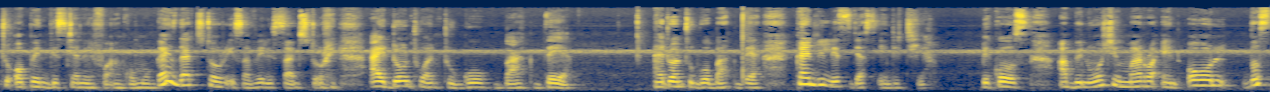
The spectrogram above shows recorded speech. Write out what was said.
to open this channel for Uncle Mo. Guys, that story is a very sad story. I don't want to go back there. I don't want to go back there. Kindly, let's just end it here. Because I've been watching Marwa and all those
